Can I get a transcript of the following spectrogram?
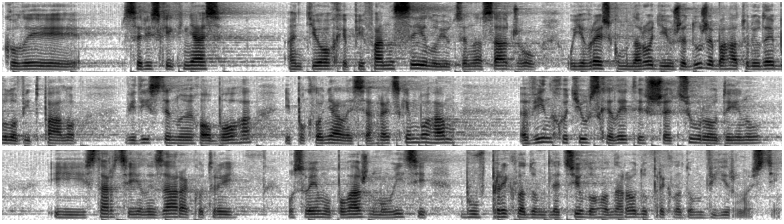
коли сирійський князь Антіох Епіфан силою це насаджував у єврейському народі, вже дуже багато людей було відпало від істинного Бога і поклонялися грецьким богам, він хотів схилити ще цю родину і старця Єлизара, котрий у своєму поважному віці був прикладом для цілого народу, прикладом вірності.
